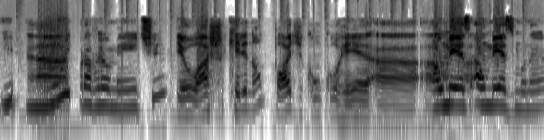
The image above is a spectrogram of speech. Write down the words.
e Ah. muito provavelmente Eu acho que ele não pode concorrer a, a- ao, mes a- ao mesmo, né?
